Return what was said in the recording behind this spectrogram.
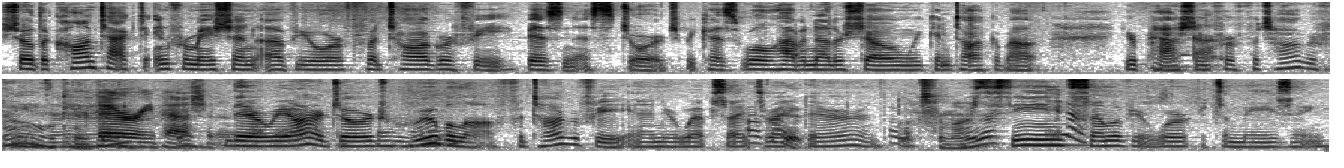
show the contact information of your photography business, George, because we'll have another show and we can talk about your passion for photography. Oh, okay. Very passionate. There we are, George uh-huh. Rubaloff Photography, and your website's Oh, right there. And That looks I've familiar. seen some of your work. It's amazing.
